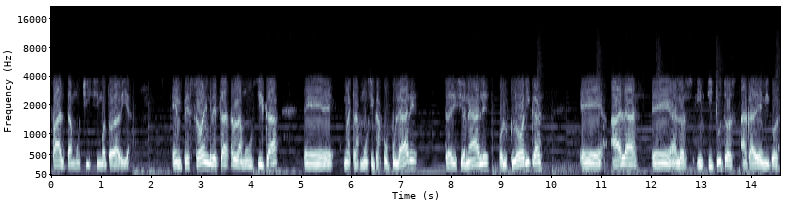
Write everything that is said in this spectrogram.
falta muchísimo todavía. Empezó a ingresar la música, eh, nuestras músicas populares, tradicionales, folclóricas, eh, a las eh, a los institutos académicos.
